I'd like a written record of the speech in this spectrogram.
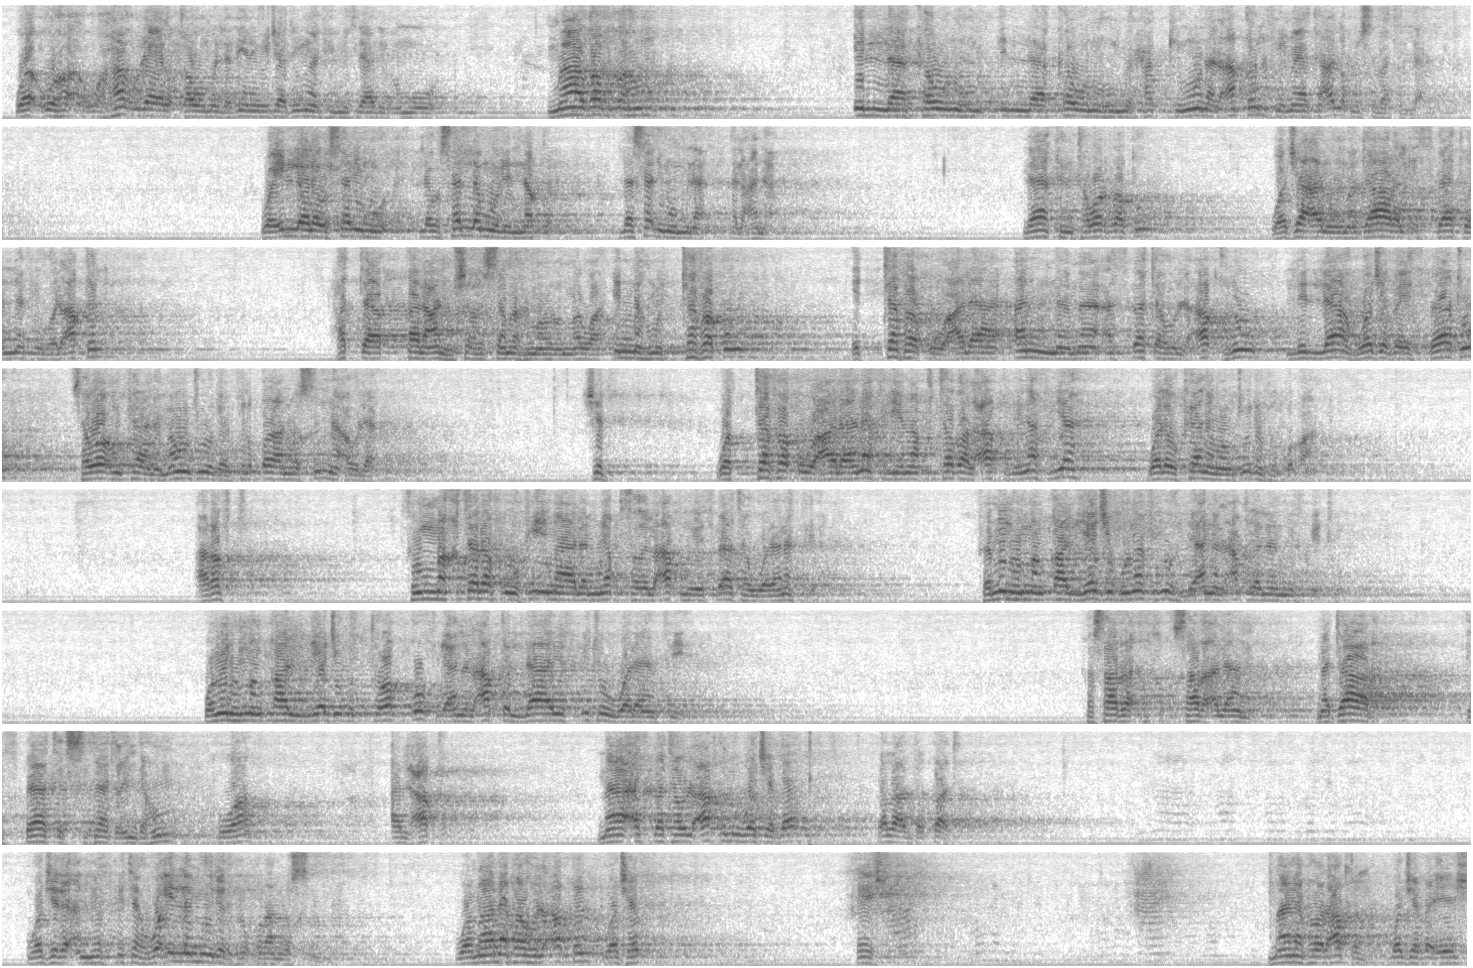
وهؤلاء القوم الذين يجادلون في مثل هذه الأمور ما ضرهم؟ إلا كونهم إلا كونهم يحكمون العقل فيما يتعلق بصفات الله. وإلا لو سلموا لو سلموا للنقل لسلموا من العناء. لكن تورطوا وجعلوا مدار الإثبات والنفي والعقل حتى قال عنه شيخ الإسلام رحمه الله إنهم اتفقوا اتفقوا على أن ما أثبته العقل لله وجب إثباته سواء كان موجودا في القرآن والسنة أو لا. شف واتفقوا على نفي ما اقتضى العقل نفيه ولو كان موجودا في القرآن. عرفت؟ ثم اختلفوا فيما لم يقتضي العقل إثباته ولا نفيه. فمنهم من قال يجب نفيه لأن العقل لم يثبته. ومنهم من قال يجب التوقف لأن العقل لا يثبته ولا ينفيه. فصار صار الآن مدار إثبات الصفات عندهم هو العقل. ما أثبته العقل وجب يلا عبد القادر. وجد أن يثبته وإن لم يوجد في القرآن والسنة. وما نفاه العقل وجب. إيش؟ ما نفاه العقل وجب إيش؟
